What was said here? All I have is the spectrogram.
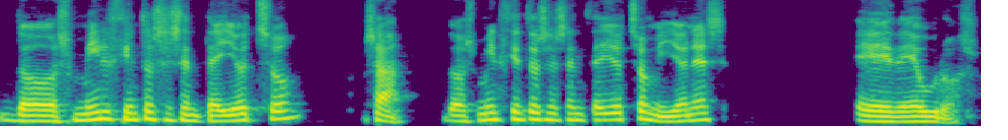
2.168, o sea, 2.168 millones eh, de euros.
